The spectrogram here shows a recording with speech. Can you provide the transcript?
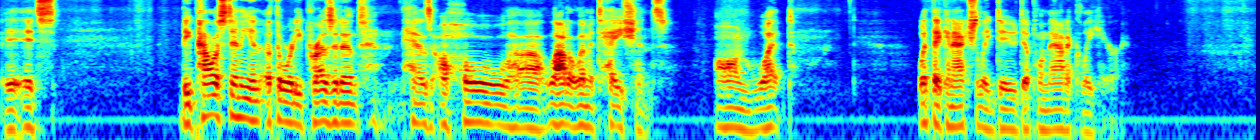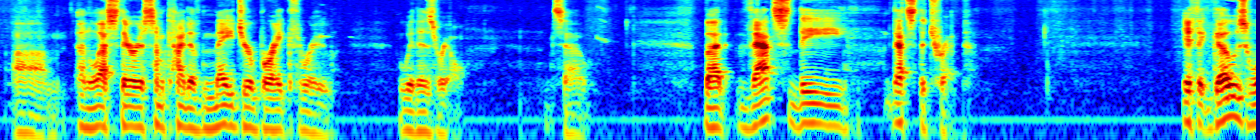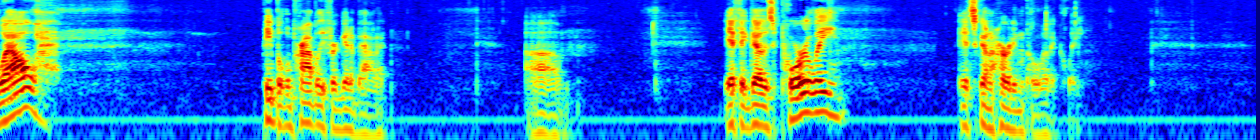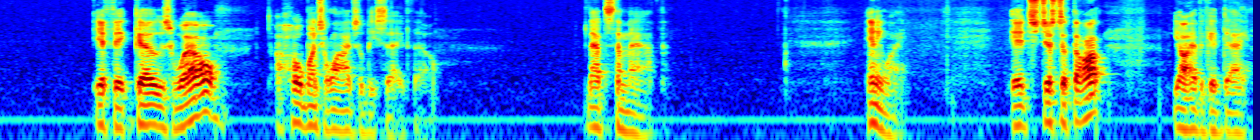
It's the Palestinian Authority president has a whole uh, lot of limitations on what what they can actually do diplomatically here, um, unless there is some kind of major breakthrough with Israel. So, but that's the that's the trip. If it goes well, people will probably forget about it Um, if it goes poorly, it's going to hurt him politically. If it goes well, a whole bunch of lives will be saved, though. That's the math. Anyway, it's just a thought. Y'all have a good day.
